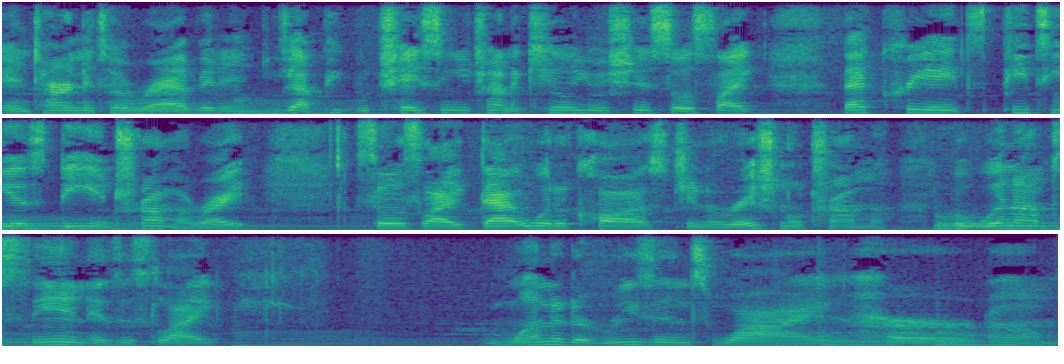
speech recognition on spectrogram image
and turn into a rabbit. And you got people chasing you, trying to kill you and shit. So it's like that creates PTSD and trauma, right? So it's like that would have caused generational trauma. But what I'm seeing is it's like one of the reasons why her um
